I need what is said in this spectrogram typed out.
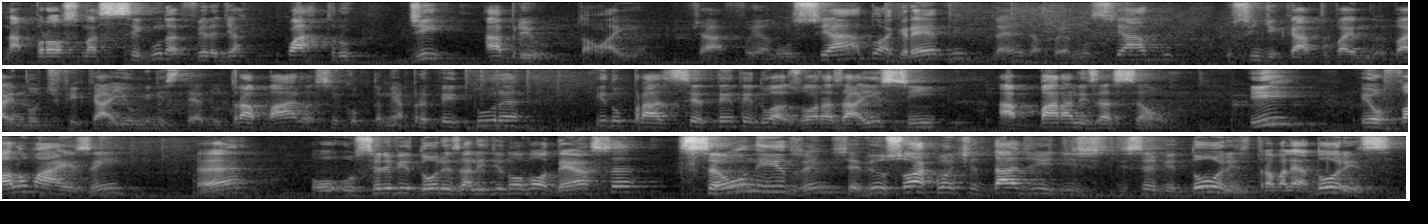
na próxima segunda-feira, dia 4 de abril. Então aí, já foi anunciado a greve, né? já foi anunciado o sindicato vai, vai notificar aí o Ministério do Trabalho, assim como também a Prefeitura, e no prazo de 72 horas, aí sim, a paralisação. E eu falo mais, hein? É, os servidores ali de Nova Odessa são unidos, hein? Você viu só a quantidade de, de servidores, de trabalhadores?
